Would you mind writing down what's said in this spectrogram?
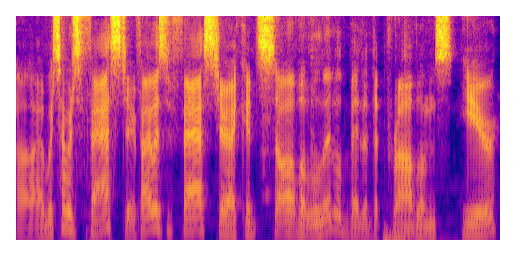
Oh, I wish I was faster. If I was faster, I could solve a little bit of the problems here.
